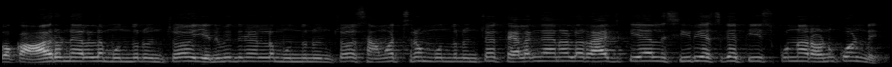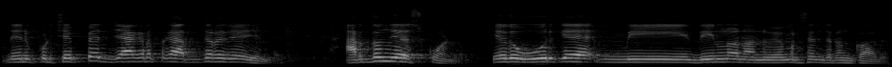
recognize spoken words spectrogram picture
ఒక ఆరు నెలల ముందు నుంచో ఎనిమిది నెలల ముందు నుంచో సంవత్సరం ముందు నుంచో తెలంగాణలో రాజకీయాలను సీరియస్గా తీసుకున్నారు అనుకోండి. నేను ఇప్పుడు చెప్పేది జాగ్రత్తగా అబ్జర్వ్ చేయండి. అర్థం చేసుకోండి. ఏదో ఊరికే మీ దీనిలో నన్ను విమర్శించడం కాదు.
